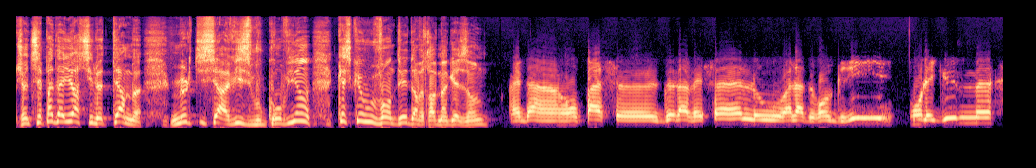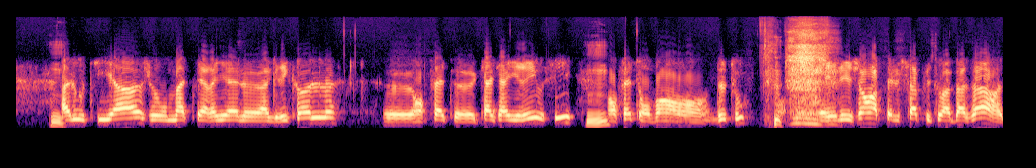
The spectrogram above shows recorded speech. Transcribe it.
Je ne sais pas d'ailleurs si le terme multiservice vous convient. Qu'est-ce que vous vendez dans votre magasin? Eh ben, on passe euh, de la vaisselle ou à la droguerie, aux légumes, hmm. à l'outillage, au matériel agricole, euh, en fait, euh, aussi. Mhm. En fait, on vend de tout. Et les gens appellent ça plutôt un bazar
